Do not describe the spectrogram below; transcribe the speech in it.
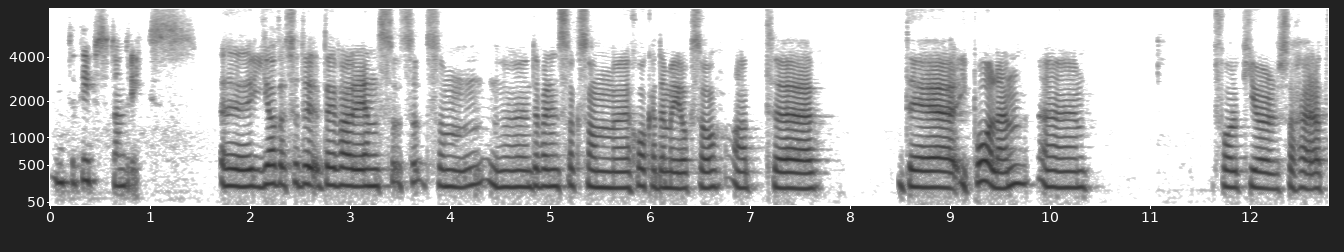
Inte tips utan dricks. Eh, ja, så det, det, var en, så- som, eh, det var en sak som eh, chockade mig också. Att eh, det i Polen, eh, folk gör så här att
